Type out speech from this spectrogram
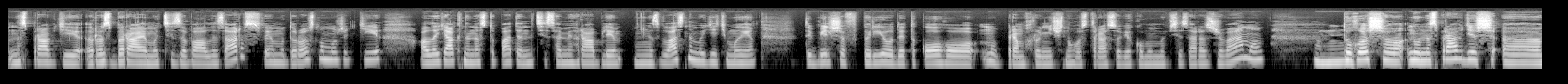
насправді розбираємо ці завали зараз в своєму дорослому житті. Але як не наступати на ці самі граблі з власними дітьми, тим більше в періоди такого, ну прям хронічного стресу, в якому ми всі зараз живемо. Мгм. Того, що ну насправді ж, е,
